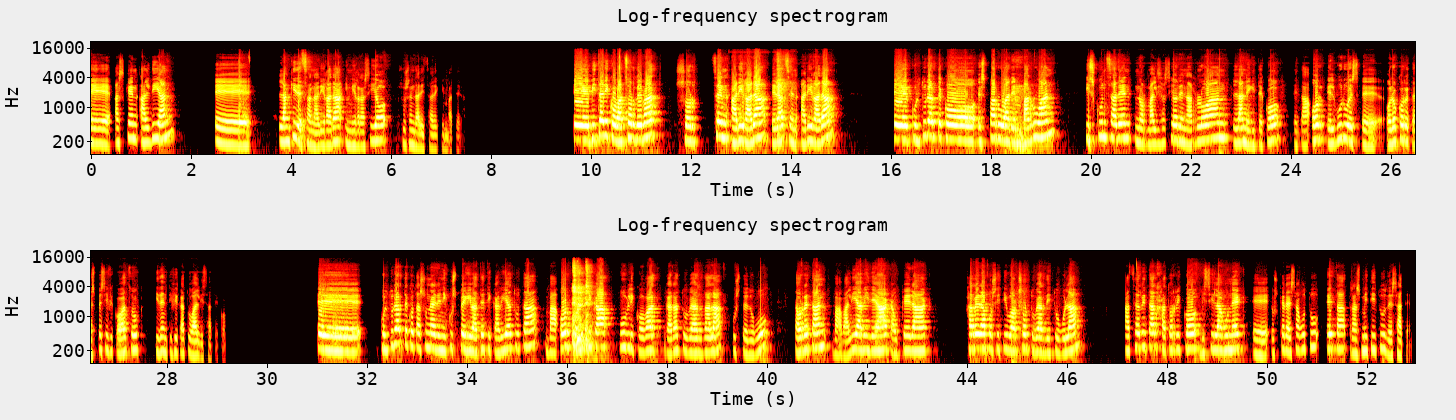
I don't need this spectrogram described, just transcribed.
azken aldian e, lankidetzan ari gara immigrazio zuzendaritzarekin batera. E, bitariko batzorde bat sortzen ari gara, eratzen ari gara, e, kulturarteko esparruaren barruan hizkuntzaren normalizazioaren arloan lan egiteko eta hor helburu ez e, orokor eta espezifiko batzuk identifikatu ahal izateko. E, kulturartekotasunaren ikuspegi batetik abiatuta, ba hor politika publiko bat garatu behar dela uste dugu, eta horretan ba, baliabideak, aukerak, jarrera positiboak sortu behar ditugula, atzerritar jatorriko bizilagunek e, euskara ezagutu eta transmititu dezaten.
